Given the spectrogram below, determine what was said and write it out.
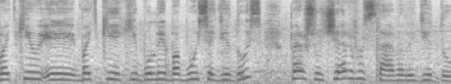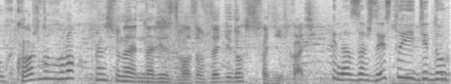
Батьків, і батьки, які були бабуся, дідусь, в першу чергу ставили дідух. Кожного року, в принципі, на, на Різдво завжди дідух сходів в хаті. У нас завжди стоїть дідух.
